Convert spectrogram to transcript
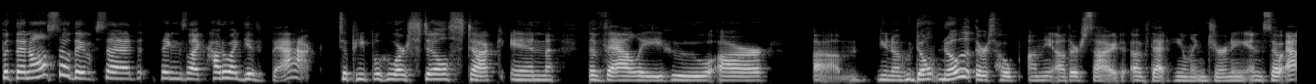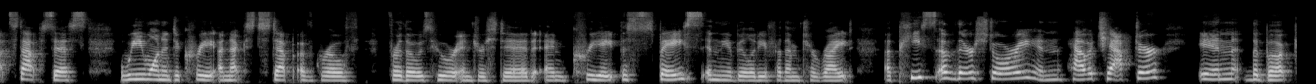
But then also, they've said things like, how do I give back? to people who are still stuck in the valley, who are um, you know, who don't know that there's hope on the other side of that healing journey. And so at Stop Sis, we wanted to create a next step of growth for those who are interested and create the space and the ability for them to write a piece of their story and have a chapter in the book.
